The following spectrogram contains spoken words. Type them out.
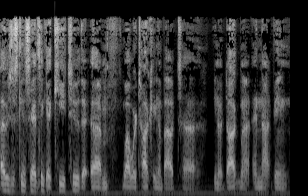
I was just going to say, I think a key too that um, while we're talking about uh, you know dogma and not being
